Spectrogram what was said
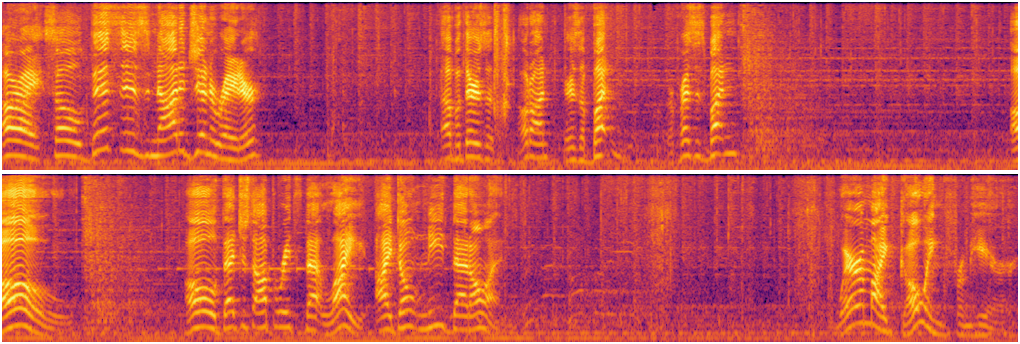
Alright, so this is not a generator. Uh, but there's a hold on. There's a button. Do I press this button? Oh. Oh, that just operates that light. I don't need that on. Where am I going from here?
